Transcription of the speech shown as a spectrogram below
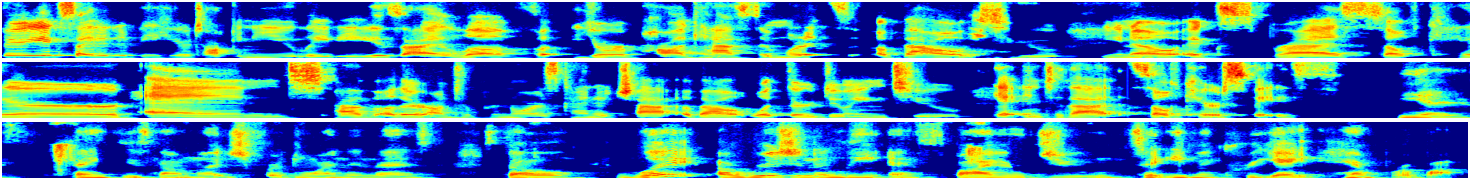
very excited to be here talking to you ladies. I love your podcast and what it's about to, you know, express self-care and have other entrepreneurs kind of chat about what they're doing to get into that self-care space. Yes. Thank you so much for joining us. So, what originally inspired you to even create Hempra Box?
